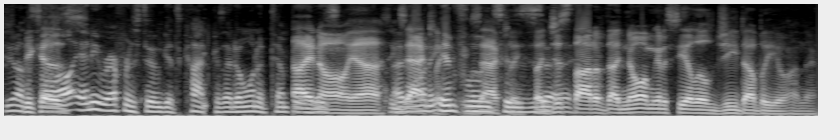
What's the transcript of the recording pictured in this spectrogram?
Know, Because- so all, any reference to him gets cut because I don't want to temper. I his- know, yeah, wanna exactly. influence exactly. his, so I just uh, thought of. I know I'm gonna see a little GW on there,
